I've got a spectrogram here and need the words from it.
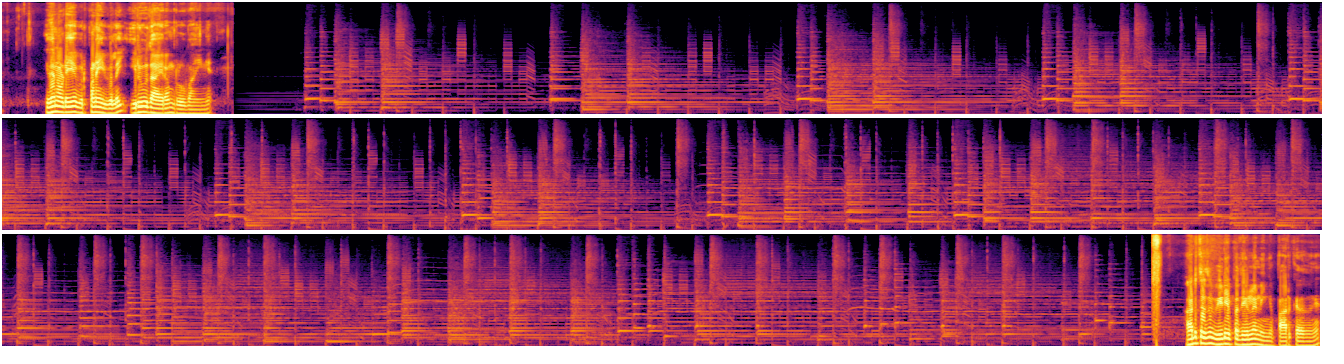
இதனுடைய விற்பனை விலை இருபதாயிரம் ரூபாய்ங்க. அடுத்தது வீடியோ பதிவில் நீங்கள் பார்க்குறதுங்க.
